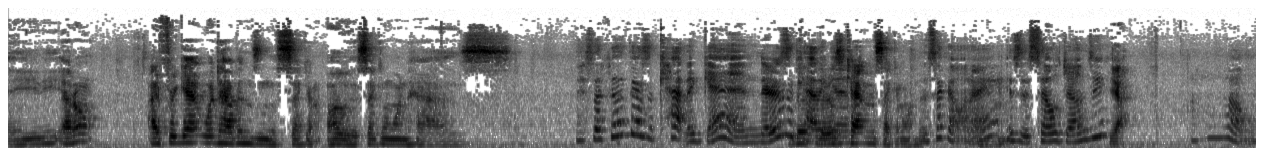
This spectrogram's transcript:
Maybe I don't. I forget what happens in the second. Oh, the second one has. Yes, I feel like there's a cat again. There's a There, cat there's again. a cat in the second one. The second one, right? Mm-hmm. Is it Sel Jonesy? Yeah, I don't know.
